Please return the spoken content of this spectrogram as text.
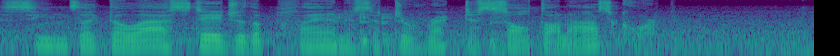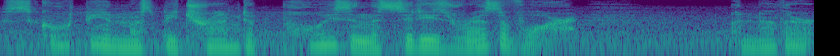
Seems like the last stage of the plan is a direct assault on Oscorp. Scorpion must be trying to poison the city's reservoir. Another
